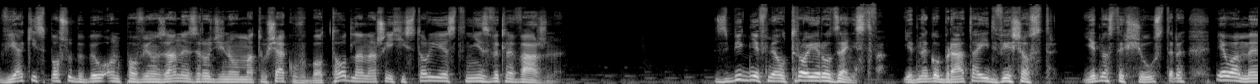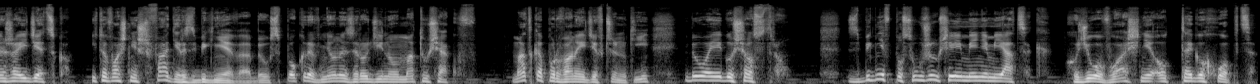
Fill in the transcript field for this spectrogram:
w jaki sposób był on powiązany z rodziną Matusiaków, bo to dla naszej historii jest niezwykle ważne. Zbigniew miał troje rodzeństwa, jednego brata i dwie siostry. Jedna z tych sióstr miała męża i dziecko. I to właśnie szwagier Zbigniewa był spokrewniony z rodziną Matusiaków. Matka porwanej dziewczynki była jego siostrą. Zbigniew posłużył się imieniem Jacek. Chodziło właśnie o tego chłopca.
